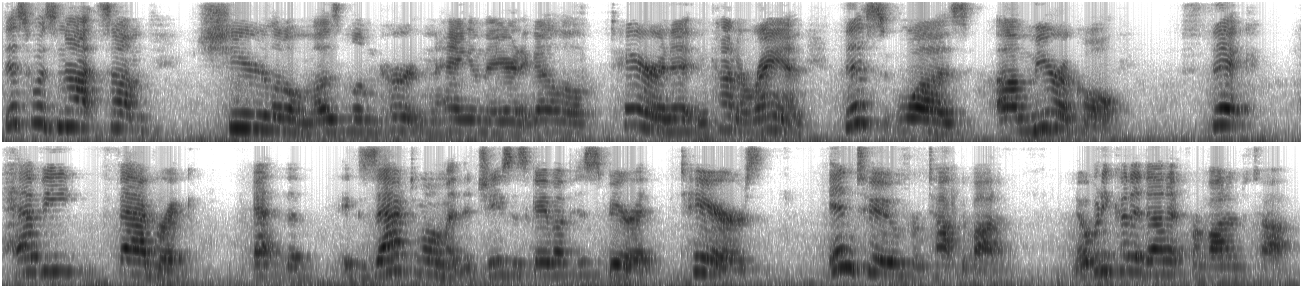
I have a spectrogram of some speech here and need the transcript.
This was not some sheer little muslin curtain hanging there and it got a little tear in it and kind of ran. This was a miracle. Thick, heavy fabric at the exact moment that Jesus gave up his spirit tears into from top to bottom. Nobody could have done it from bottom to top.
